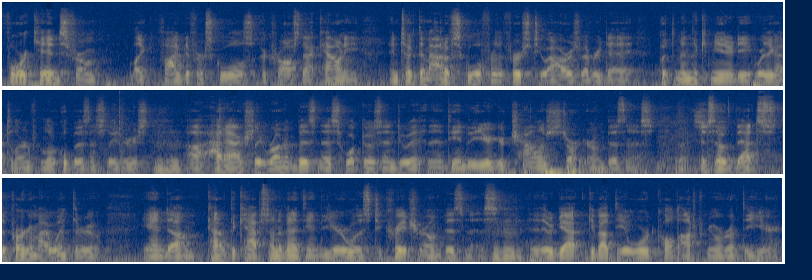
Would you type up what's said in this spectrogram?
four kids from like five different schools across that county and took them out of school for the first two hours of every day, put them in the community where they got to learn from local business leaders uh, how to actually run a business, what goes into it, and then at the end of the year, you're challenged to start your own business. Nice. And so that's the program I went through. And um, kind of the capstone event at the end of the year was to create your own business. Mm-hmm. And then they would get, give out the award called Entrepreneur of the Year.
